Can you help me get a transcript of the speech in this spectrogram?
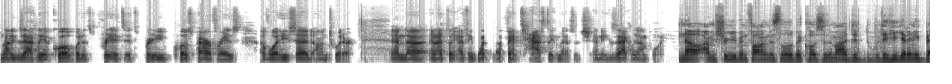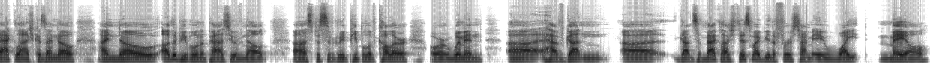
not exactly a quote, but it's pretty it's it's pretty close paraphrase of what he said on Twitter, and uh, and I think I think that's a fantastic message and exactly on point. Now I'm sure you've been following this a little bit closer than I Did did he get any backlash? Because I know I know other people in the past who have knelt, uh, specifically people of color or women, uh, have gotten uh, gotten some backlash. This might be the first time a white male,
